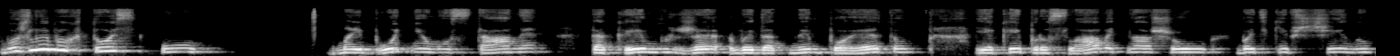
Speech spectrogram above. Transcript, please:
Можливо, хтось у майбутньому стане таким же видатним поетом, який прославить нашу батьківщину,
